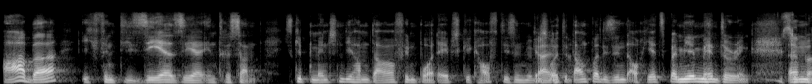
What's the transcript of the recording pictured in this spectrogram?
Aber ich finde die sehr, sehr interessant. Es gibt Menschen, die haben daraufhin Board Apes gekauft, die sind mir Geil. bis heute dankbar, die sind auch jetzt bei mir im Mentoring. Ähm,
